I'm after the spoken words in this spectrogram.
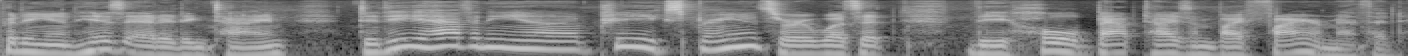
putting in his editing time, did he have any uh, pre experience or was it the whole baptism by fire method?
